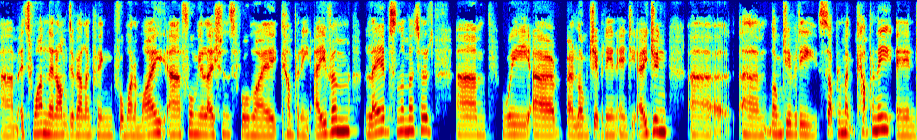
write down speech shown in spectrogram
Um, it's one that I'm developing for one of my uh, formulations for my company Avum Labs Limited. Um, we are a longevity and anti-aging uh, um, longevity supplement company, and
